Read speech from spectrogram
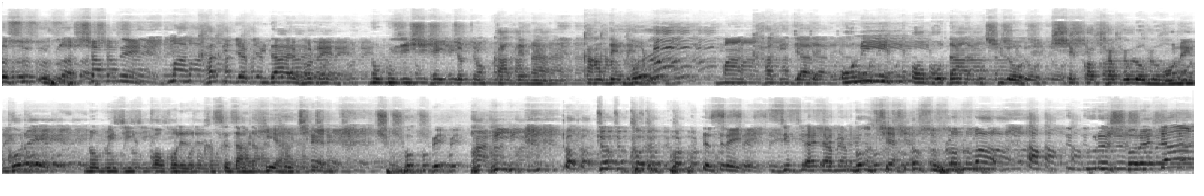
রাসূলুল্লাহর সামনে মা খাদিজা বিদায় হলেন। নবীজি সেই জন্য কাঁদে না। কাঁদে হলো মা খাদিজার অনেক অবদান ছিল, সে কথাগুলো মনে করে নবীজি কবরের কাছে দাঁড়িয়ে আছেন। চোখে পানি টপ টপ করে পড়তেছে জিব্রাইল আমি বলছি "ইয়া রাসূলুল্লাহ, আপনি দূরে সরে যান।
